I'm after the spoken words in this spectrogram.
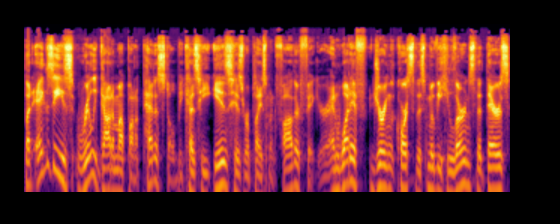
But Eggsy's really got him up on a pedestal because he is his replacement father figure. And what if during the course of this movie he learns that there's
